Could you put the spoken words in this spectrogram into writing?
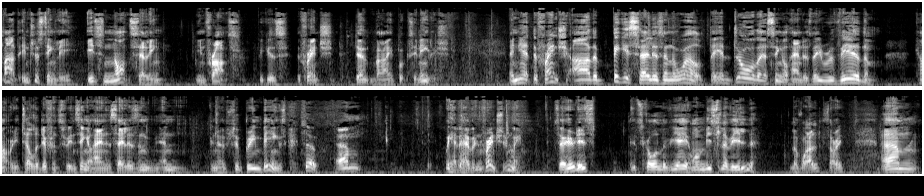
But interestingly, it's not selling in France because the French don't buy books in English. And yet the French are the biggest sailors in the world. They adore their single-handers. They revere them. Can't really tell the difference between single-handed sailors and, and, you know, supreme beings. So, um, we had to have it in French, didn't we? So here it is. It's called Le Vieil Miss la Ville. La Voile, sorry. Um,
